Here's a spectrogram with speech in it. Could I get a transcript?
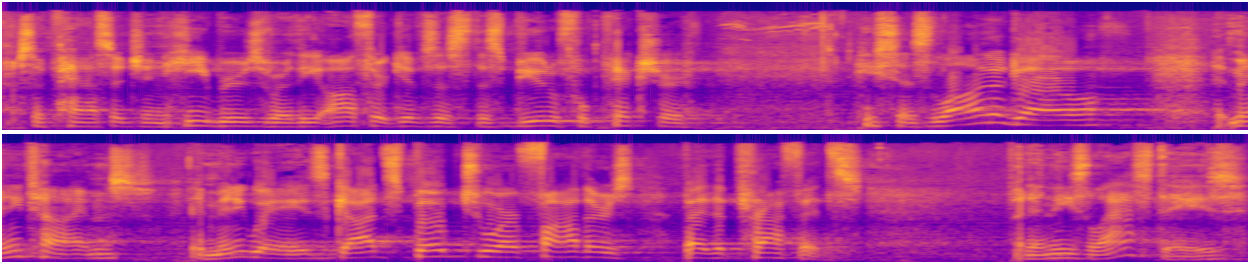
There's a passage in Hebrews where the author gives us this beautiful picture. He says, Long ago, at many times, in many ways, God spoke to our fathers by the prophets. But in these last days,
